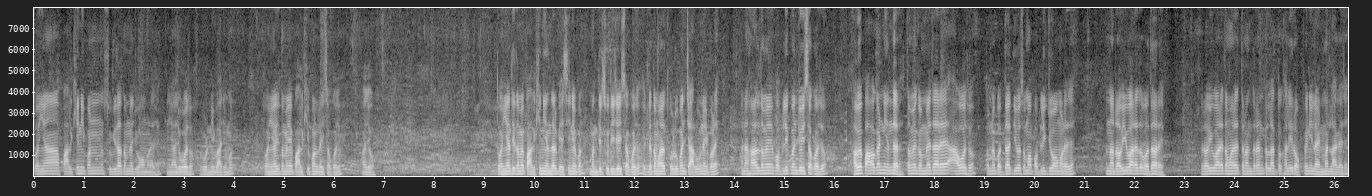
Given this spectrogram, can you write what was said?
તો અહીંયા પાલખીની પણ સુવિધા તમને જોવા મળે છે. અહીંયા જુઓ છો, રોડની બાજુમાં. તો અહીંયાથી તમે પાલખી પણ લઈ શકો છો. આ જુઓ. તો અહીંયાથી તમે પાલખીની અંદર બેસીને પણ મંદિર સુધી જઈ શકો છો. એટલે તમારે થોડું પણ ચાલવું નહીં પડે. અને હાલ તમે પબ્લિક પણ જોઈ શકો છો. હવે પાવાગઢની અંદર તમે ગમે ત્યારે આવો છો, તમને બધા જ દિવસોમાં પબ્લિક જોવા મળે છે. અને રવિવારે તો વધારે. રવિવારે તમારે ત્રણ ત્રણ કલાક તો ખાલી રોપવેની લાઇનમાં જ લાગે છે.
